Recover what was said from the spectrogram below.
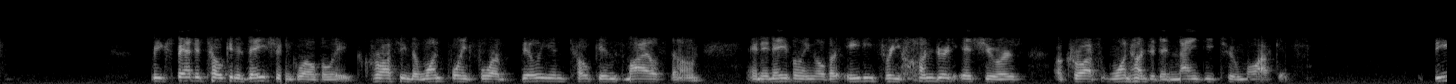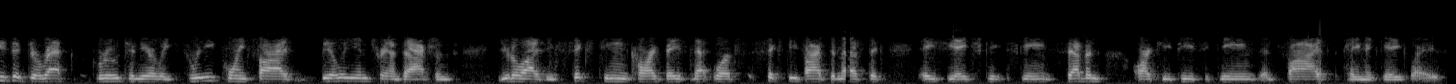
We expanded tokenization globally, crossing the 1.4 billion tokens milestone and enabling over 8,300 issuers across 192 markets. Visa Direct grew to nearly 3.5 billion transactions utilizing 16 card-based networks, 65 domestic ACH schemes, seven RTP schemes, and five payment gateways.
